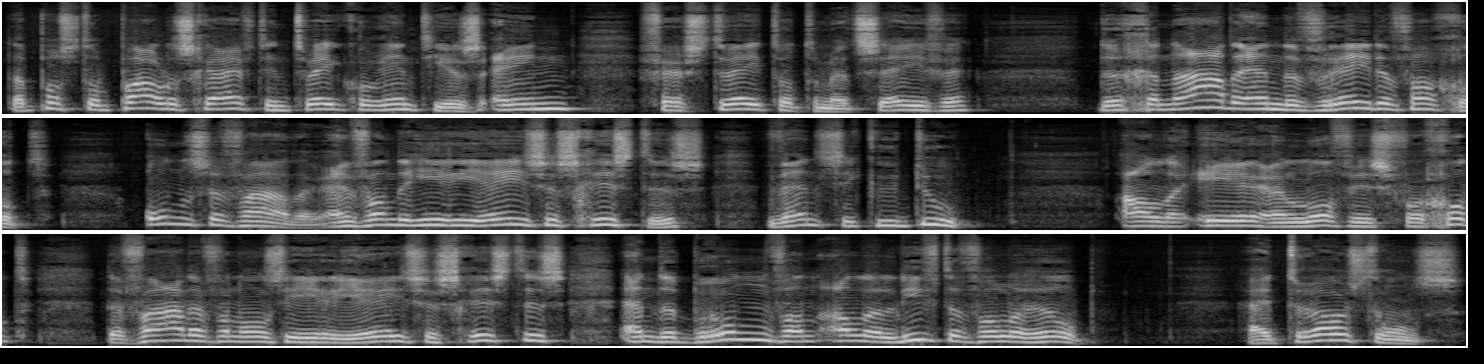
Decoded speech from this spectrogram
De apostel Paulus schrijft in 2 Korintiërs 1, vers 2 tot en met 7: De genade en de vrede van God, onze Vader, en van de Heer Jezus Christus wens ik u toe. Alle eer en lof is voor God, de Vader van onze Heer Jezus Christus en de bron van alle liefdevolle hulp. Hij troost ons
